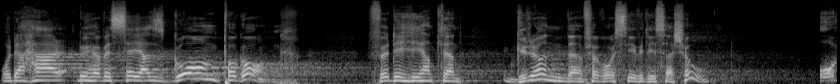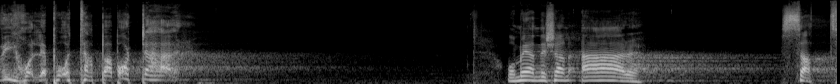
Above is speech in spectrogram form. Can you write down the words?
Och det här behöver sägas gång på gång. För det är egentligen grunden för vår civilisation. Och vi håller på att tappa bort det här. Och människan är satt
